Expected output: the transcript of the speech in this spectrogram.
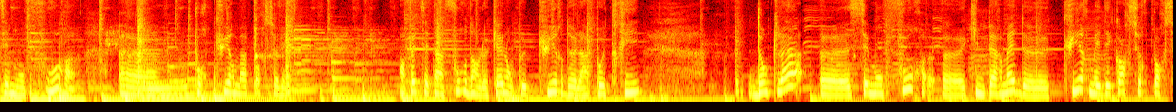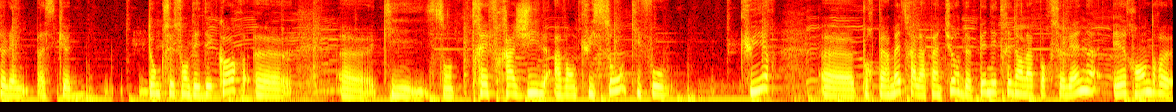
C'est mon four euh, pour cuire ma porcelaine. En fait, c'est un four dans lequel on peut cuire de la poterie. Donc là, euh, c'est mon four euh, qui me permet de cuire mes décors sur porcelaine. Parce que donc, ce sont des décors qui sont très fragiles avant cuisson, qu'il faut cuire pour permettre à la peinture de pénétrer dans la porcelaine et rendre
